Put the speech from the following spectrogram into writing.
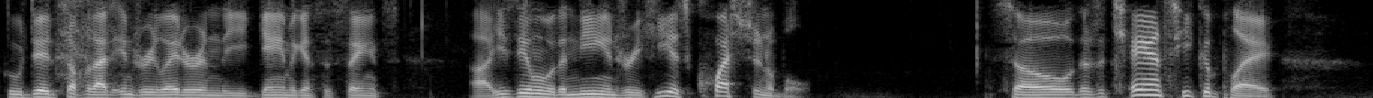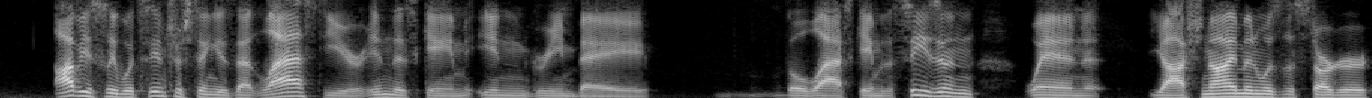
who did suffer that injury later in the game against the Saints, uh, he's dealing with a knee injury. He is questionable. So there's a chance he could play. Obviously, what's interesting is that last year in this game in Green Bay, the last game of the season, when Yosh Nijman was the starter,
